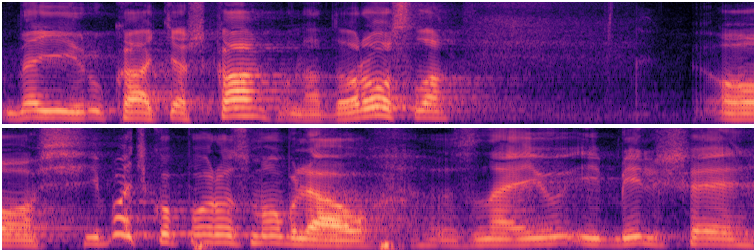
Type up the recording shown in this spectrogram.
в неї рука тяжка, вона доросла. Ось, і батько порозмовляв з нею і більше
